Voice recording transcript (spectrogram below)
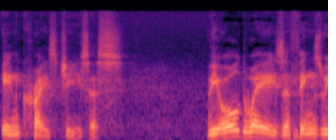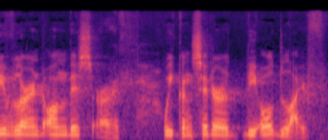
in Christ Jesus. The old ways, the things we've learned on this earth, we consider the old life.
